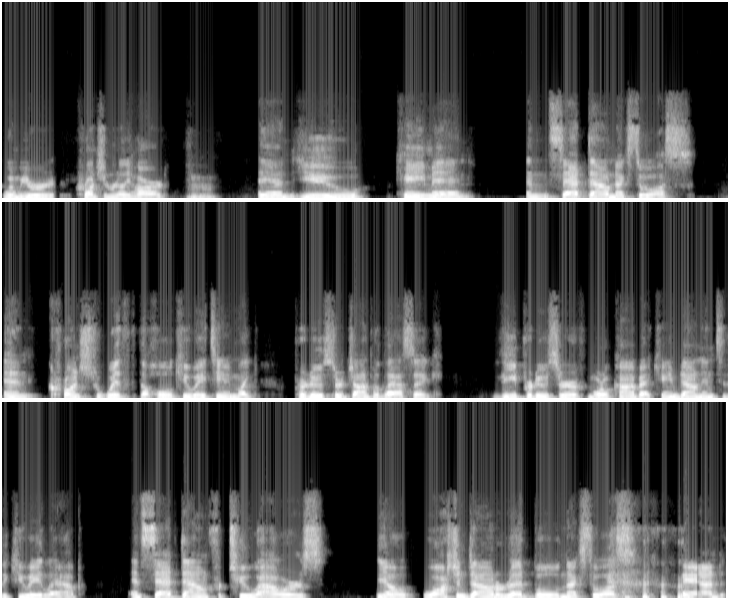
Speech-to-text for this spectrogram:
when we were crunching really hard, Mm. and you came in and sat down next to us and crunched with the whole QA team. Like producer John Podlasek, the producer of Mortal Kombat, came down into the QA lab and sat down for two hours, you know, washing down a Red Bull next to us and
